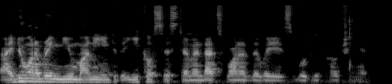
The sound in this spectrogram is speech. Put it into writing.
I do want to bring new money into the ecosystem and that's one of the ways we'll be approaching it.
